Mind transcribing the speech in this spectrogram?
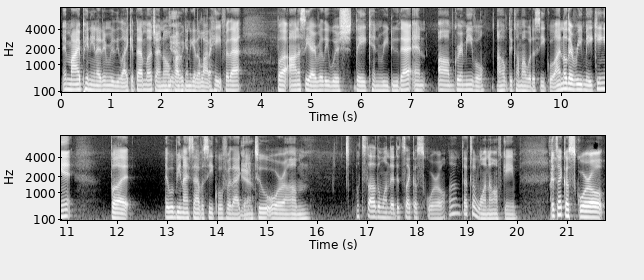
in my opinion I didn't really like it that much. I know I'm Yeah. probably going to get a lot of hate for that. But honestly, I really wish they can redo that and um Grim Evil. I hope they come out with a sequel. I know they're remaking it, but it would be nice to have a sequel for that Yeah. game too or um what's the other one that it's like a squirrel? Uh, that's a one-off game. It's like a squirrel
